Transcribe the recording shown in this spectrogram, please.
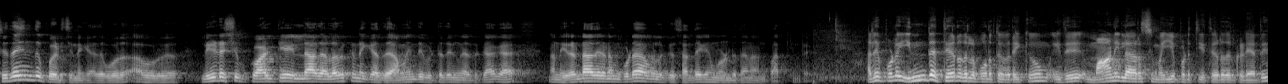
சிதைந்து போயிடுச்சு இன்றைக்கி அது ஒரு ஒரு லீடர்ஷிப் குவாலிட்டியே இல்லாத அளவுக்கு இன்றைக்கி அது அமைந்து விட்டதுங்கிறதுக்காக நான் இரண்டாவது இடம் கூட அவங்களுக்கு சந்தேகம் உண்டு தான் நான் பார்க்கின்றேன். அதே போல் இந்த தேர்தலை பொறுத்த வரைக்கும் இது மாநில அரசு மையப்படுத்திய தேர்தல் கிடையாது.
